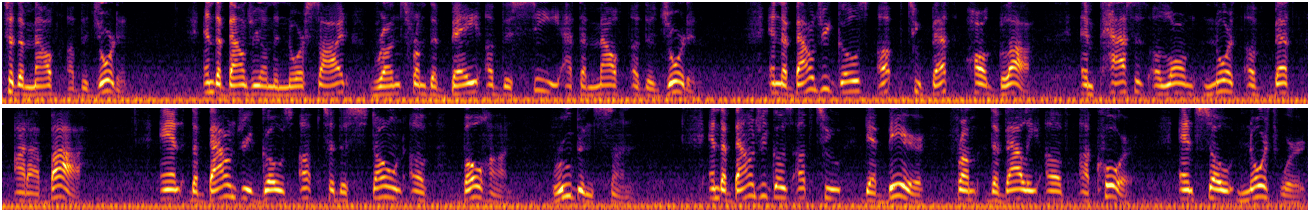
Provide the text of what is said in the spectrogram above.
to the mouth of the Jordan and the boundary on the north side runs from the bay of the sea at the mouth of the Jordan. And the boundary goes up to Beth Hoglah and passes along north of Beth Arabah. And the boundary goes up to the stone of Bohan, Reuben's son. And the boundary goes up to Debir from the valley of Achor, and so northward,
